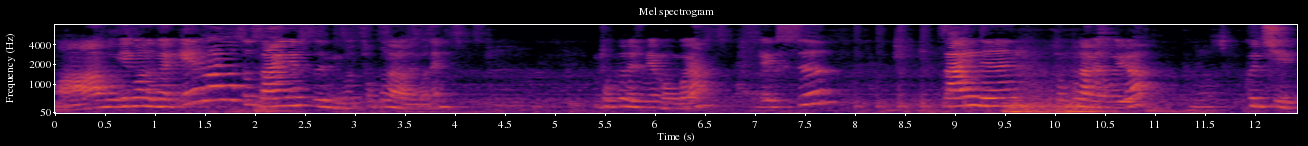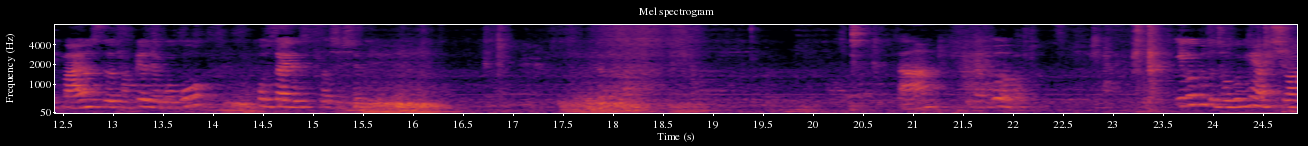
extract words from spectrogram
아 그럼 이거는 그냥 1 마이너스 사인 x 적분하라는 거네. 적분해주면 뭔 거야? x 사인은 정분하면 오히려 그치 마이너스 바뀌어질 거고 코사인은 플러스 시작해 자, 그냥 끊어봐. 이것부터 적응해야 지원.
